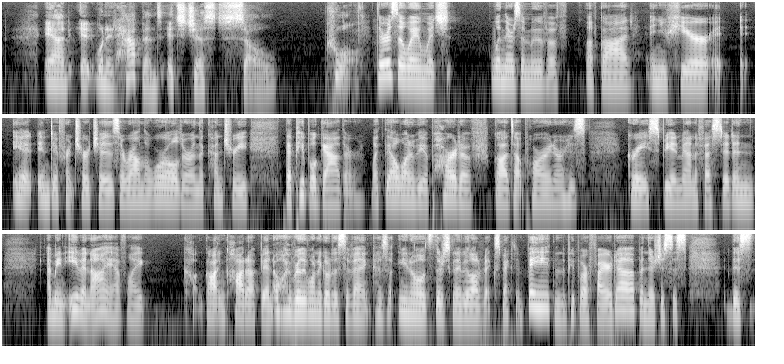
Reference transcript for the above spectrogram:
And it when it happens, it's just so cool. There is a way in which, when there's a move of, of God and you hear it, it in different churches around the world or in the country, that people gather. Like they all want to be a part of God's outpouring or His grace being manifested. And I mean, even I have like ca- gotten caught up in, oh, I really want to go to this event because you know it's, there's going to be a lot of expectant faith and the people are fired up and there's just this this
